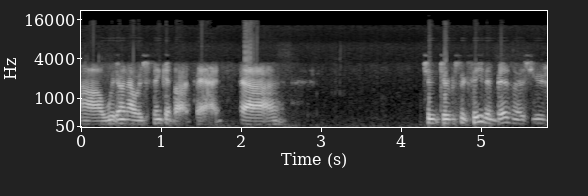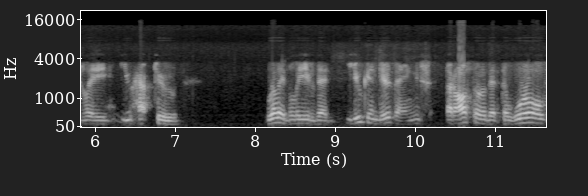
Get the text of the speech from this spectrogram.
uh, we don't always think about that. Uh, to, to succeed in business, usually you have to really believe that you can do things, but also that the world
